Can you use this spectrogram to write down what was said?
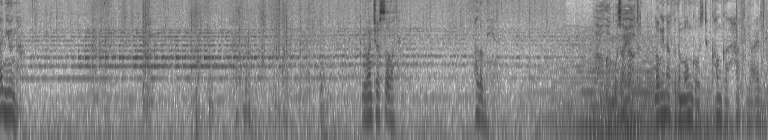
I'm Yuna. You want your sword? Follow me. How long was I out? Long enough for the Mongols to conquer half the island.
